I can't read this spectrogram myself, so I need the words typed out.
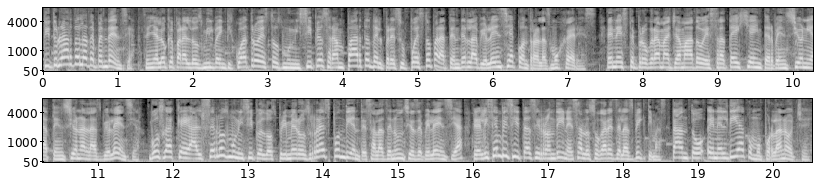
titular de la dependencia, señaló que para el 2024 estos municipios serán parte del presupuesto para atender la violencia contra las mujeres. En este programa llamado Estrategia, Intervención y Atención a las Violencias, busca que al ser los municipios los primeros respondientes a las denuncias de violencia, realicen visitas y rondines a los hogares de las víctimas, tanto en el día como por la noche.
